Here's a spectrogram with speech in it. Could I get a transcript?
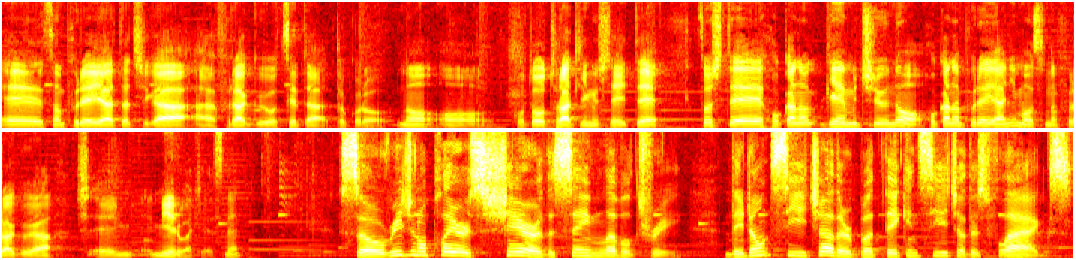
えーそのプレイヤーたちがあフラッグをつけたところのおことをトラッキングしていてそして他のゲーム中の他のプレイヤーにもそのフラッグが、えー見えるわけですね So regional players share the same level tree. They don't see each other, but they can see each other's flags.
